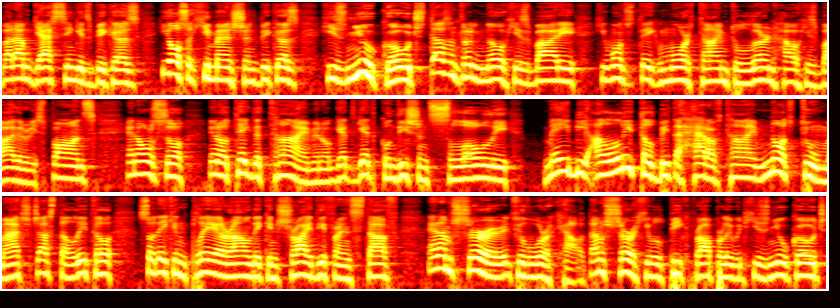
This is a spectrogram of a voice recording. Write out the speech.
But I'm guessing it's because he also he mentioned because his new coach doesn't really know his body. He wants to take more time to learn how his body responds and also, you know, take the time, you know, get get conditioned slowly maybe a little bit ahead of time, not too much, just a little, so they can play around, they can try different stuff, and I'm sure it will work out. I'm sure he will peak properly with his new coach,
